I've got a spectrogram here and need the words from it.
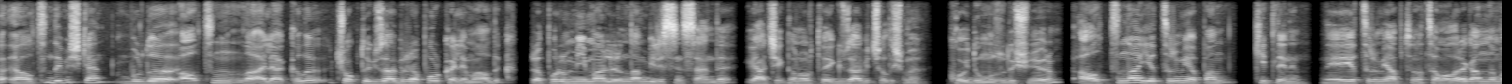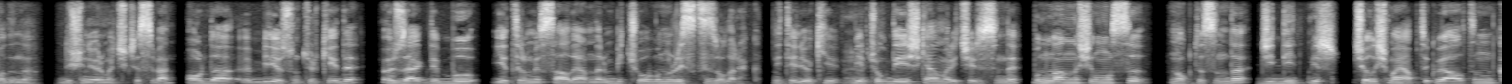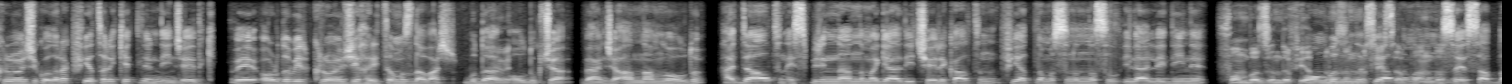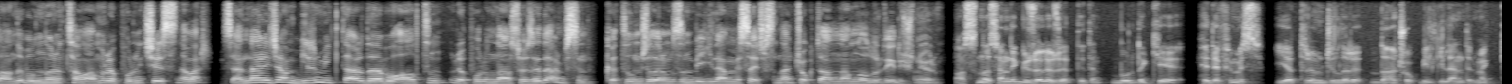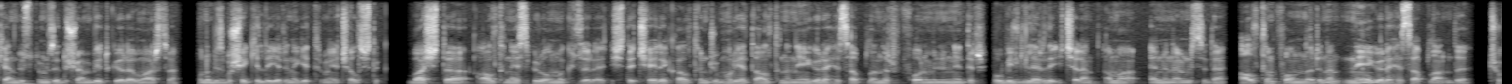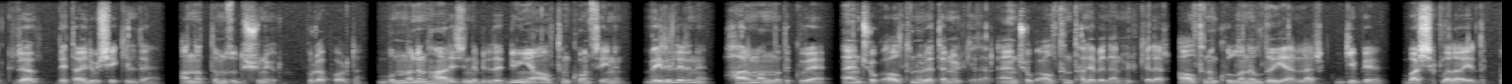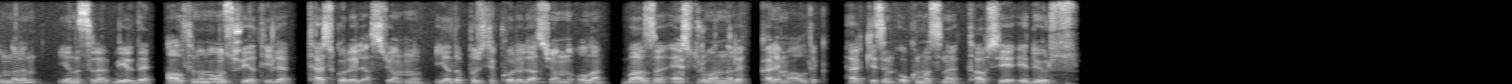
ayrıca altın demişken burada altınla alakalı çok da güzel bir rapor kalemi aldık. Raporun mimarlarından birisin sen de. Gerçekten ortaya güzel bir çalışma koyduğumuzu düşünüyorum. Altına yatırım yapan kitlenin neye yatırım yaptığını tam olarak anlamadığını düşünüyorum açıkçası ben. Orada e, biliyorsun Türkiye'de özellikle bu yatırımı sağlayanların birçoğu bunu risksiz olarak niteliyor ki Evet. birçok değişken var içerisinde. Bunun anlaşılması noktasında ciddi bir çalışma yaptık ve altının kronolojik olarak fiyat hareketlerini de inceledik. Ve orada bir kronoloji haritamız da var. Bu da Evet. oldukça bence anlamlı oldu. Hatta altın esprinin anlama geldiği, çeyrek altın fiyatlamasının nasıl ilerlediğini, Fon bazında fon fiyatlamanın bazında nasıl fiyatlamanın nasıl hesaplandı bunların tamamı raporun içerisinde var. Senden ricam bir miktar da bu altın raporundan söz eder misin? Katılımcılarımızın bilgilenmesi açısından çok da anlamlı olur diye düşünüyorum. Aslında sen de güzel özetledin. Buradaki hedefimiz yatırımcıları daha çok bilgilendirmek. Kendi üstümüze düşen bir görev varsa bunu biz bu şekilde yerine getirmeye çalıştık. Başta altın espri olmak üzere işte çeyrek altın, cumhuriyet altını neye göre hesaplanır, formülü nedir bu bilgileri de içeren ama en önemlisi de altın fonlarının neye göre hesaplandığı çok güzel detaylı bir şekilde anlattığımızı düşünüyorum bu raporda. Bunların haricinde bir de Dünya Altın Konseyi'nin verilerini harmanladık ve en çok altın üreten ülkeler, en çok altın talep eden ülkeler, altının kullanıldığı yerler gibi başlıklara ayırdık. Bunların yanı sıra bir de altının ons fiyatı ile ters korelasyonlu ya da pozitif korelasyonlu olan bazı enstrümanları kaleme aldık. Herkesin okumasını tavsiye ediyoruz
